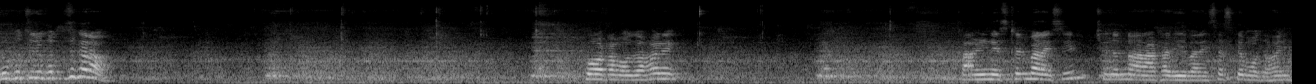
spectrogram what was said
লুকোচুরি করতেছে কেন পরোটা মজা হয় রে পানি নেস্টেড বানাইছি, সেজন্য আর আঠা দিয়ে বানাইছি, আজকে মজা হয়নি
